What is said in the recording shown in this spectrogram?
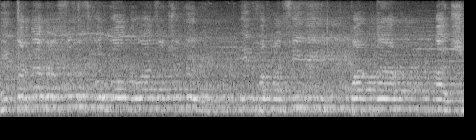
Інтернет-ресурс Футбол 24. Партнер матчу.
